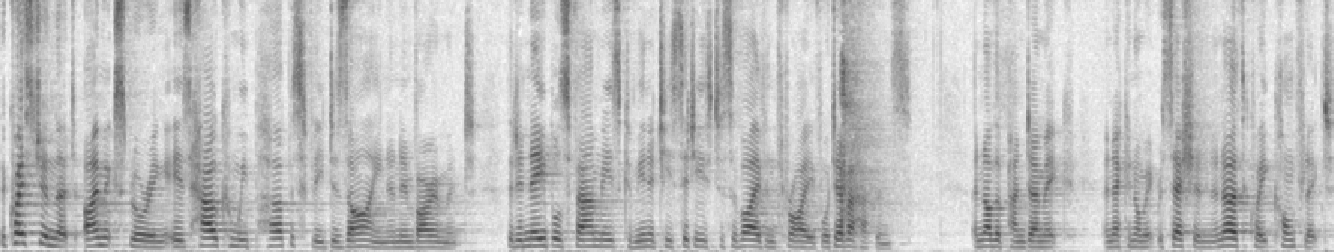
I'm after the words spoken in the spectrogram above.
The question that I'm exploring is how can we purposefully design an environment that enables families, communities, cities to survive and thrive, whatever happens. Another pandemic, an economic recession, an earthquake conflict,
